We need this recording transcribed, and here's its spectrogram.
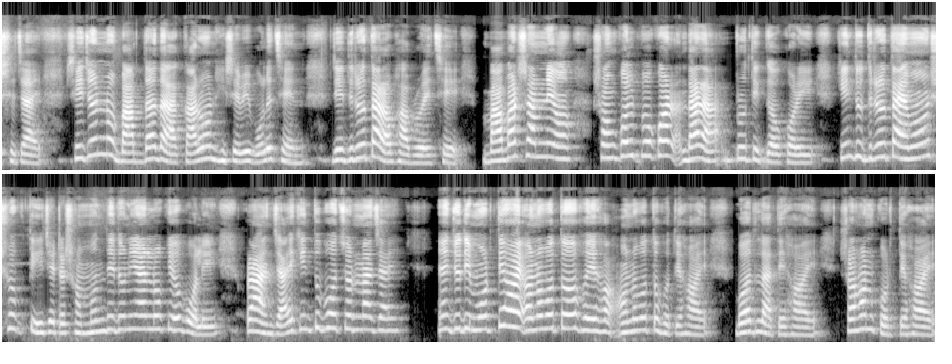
এসে যায়। সেই জন্য বাপদাদা কারণ হিসেবে বলেছেন যে দৃঢ়তার অভাব রয়েছে। বাবার সামনেও সংকল্প কর দ্বারা প্রতিজ্ঞাও করে। কিন্তু দৃঢ়তা এমন শক্তি যেটা সম্বন্ধে দুনিয়ার লোকেও বলে, প্রাণ যায় কিন্তু বচন না যায়। যদি মরতে হয়, অনবত হয়ে অনবত হতে হয়, বদলাতে হয়, সহন করতে হয়।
